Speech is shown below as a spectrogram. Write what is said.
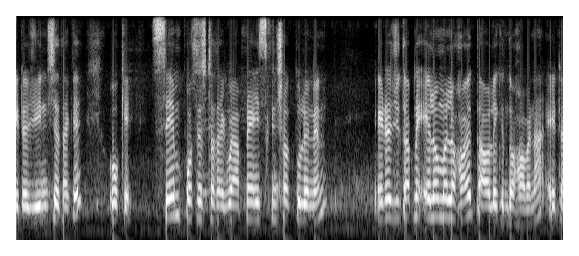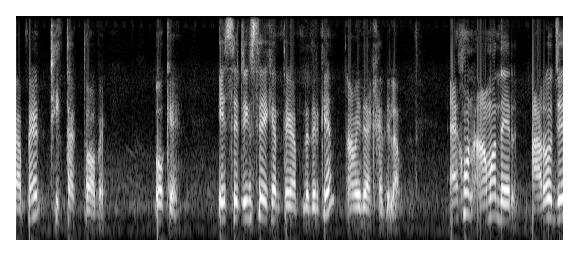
এটা যদি নিচে থাকে, ওকে সেম প্রসেসটা থাকবে। আপনি স্ক্রিনশট তুলে নেন। এটা যদি আপনি এলোমেলো হয়, তাহলে কিন্তু হবে না, এটা আপনার ঠিক থাকতে হবে। ওকে, এই সেটিংসটা এখান থেকে আপনাদেরকে আমি দেখা দিলাম। এখন আমাদের আরও যে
